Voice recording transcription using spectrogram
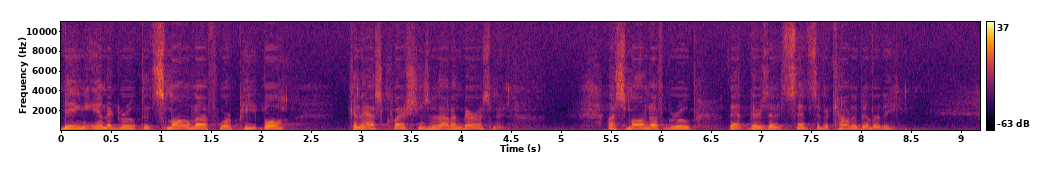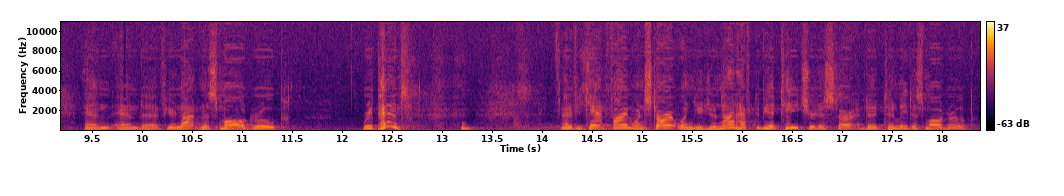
Being in a group that's small enough where people can ask questions without embarrassment. A small enough group that there's a sense of accountability. And, and uh, if you're not in a small group, repent. and if you can't find one, start one. You do not have to be a teacher to, start, to, to lead a small group.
